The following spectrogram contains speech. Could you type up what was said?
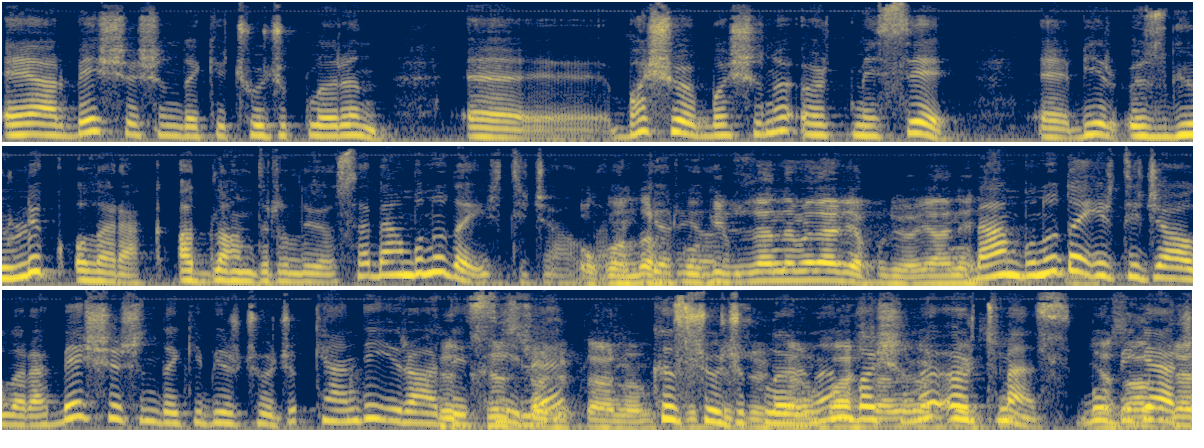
Eğer 5 yaşındaki çocukların e, başı başını örtmesi e, bir özgürlük olarak adlandırılıyorsa ben bunu da irtica O olarak konuda görüyorum. hukuki düzenlemeler yapılıyor. Yani Ben bunu da irtica olarak 5 yaşındaki bir çocuk kendi iradesiyle çocuklarının, kız kız çocuklarının başını örtmez. Bu bir gerçek.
